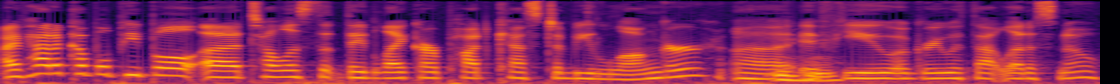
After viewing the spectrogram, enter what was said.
I've had a couple people uh, tell us that they'd like our podcast to be longer. Uh, Mm-hmm. If you agree with that, let us know.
